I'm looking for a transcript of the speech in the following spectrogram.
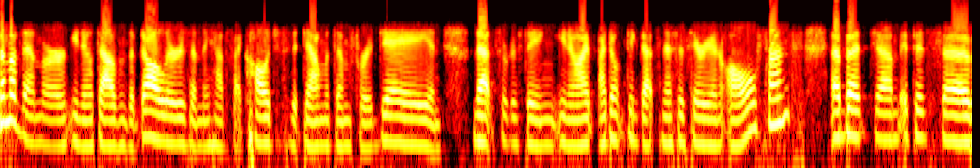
some of them are you know thousands of dollars and they have psychologists sit down with them for a day and that sort of thing you know i, I don't think that's necessary on all fronts uh, but um, if it's uh,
